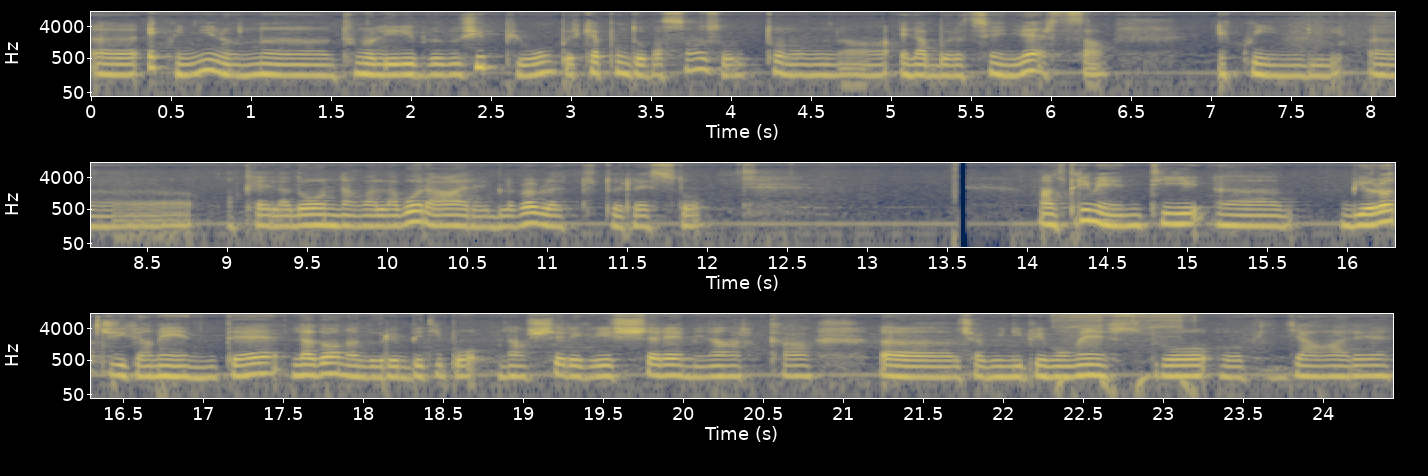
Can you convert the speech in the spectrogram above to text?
uh, e quindi non, tu non li riproduci più perché appunto passano sotto una elaborazione diversa e quindi uh, ok la donna va a lavorare bla bla bla e tutto il resto altrimenti uh, biologicamente la donna dovrebbe tipo nascere, crescere, menarca, uh, cioè quindi primo mestro, figliare,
